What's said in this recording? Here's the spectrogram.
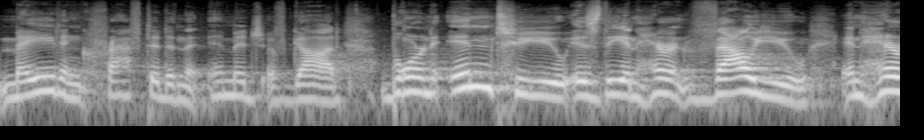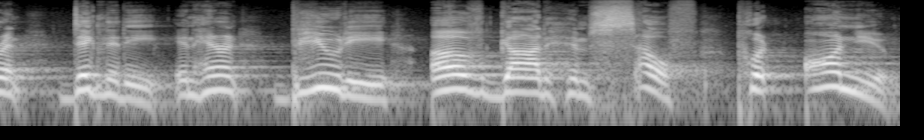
made and crafted in the image of God. Born into you is the inherent value, inherent dignity, inherent beauty of God Himself put on you.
